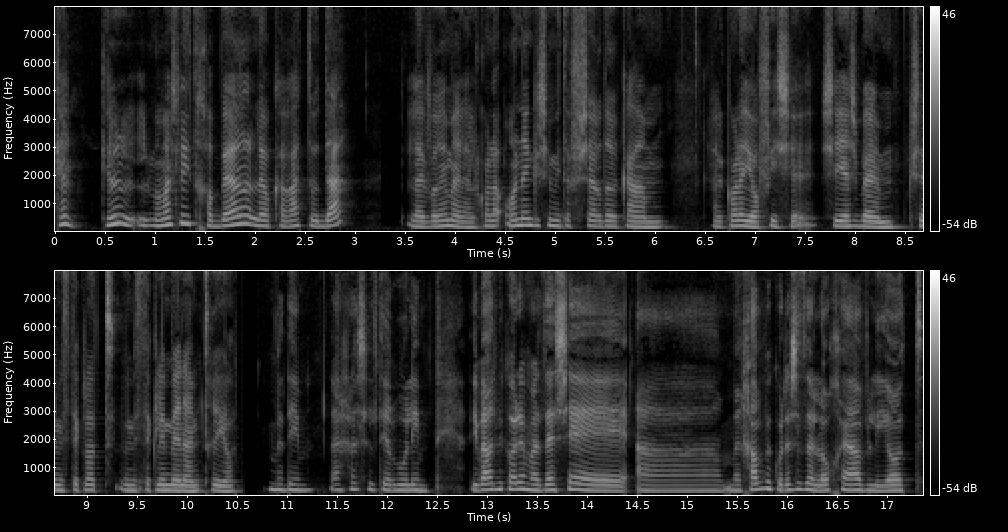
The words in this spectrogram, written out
כן, כאילו, ממש להתחבר להוקרת תודה לאיברים האלה, על כל העונג שמתאפשר דרכם, על כל היופי ש, שיש בהם כשמסתכלות ומסתכלים בעיניים טריות. מדהים, אחלה של תרגולים. דיברת מקודם על זה שהמרחב המקודש הזה לא חייב להיות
